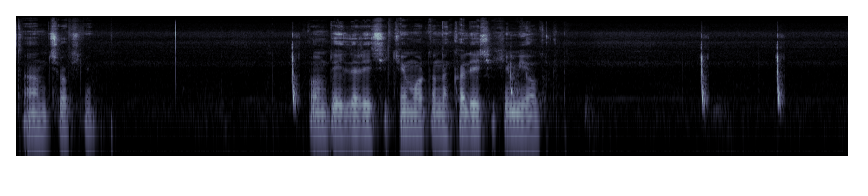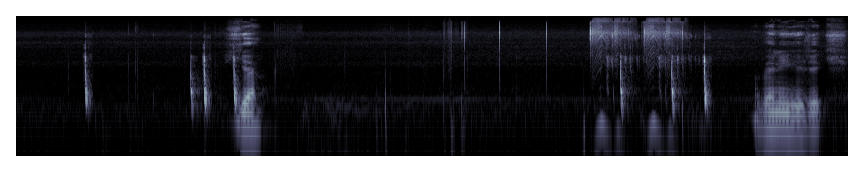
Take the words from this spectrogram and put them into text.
Tamam çok iyi. Bunu da ileriye çekeyim oradan da kaleye çekeyim iyi olur. Ya. Beni yiyecek.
